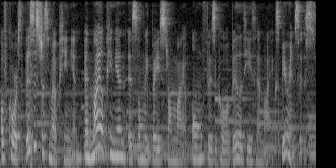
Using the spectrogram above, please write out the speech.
Of course, this is just my opinion, and my opinion is only based on my own physical abilities and my experiences.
